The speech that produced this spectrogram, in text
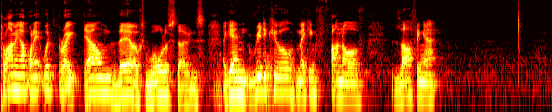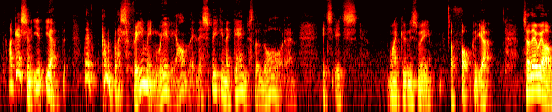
climbing up on it would break down their wall of stones. Again, ridicule, making fun of, laughing at. I guess, yeah, they're kind of blaspheming, really, aren't they? They're speaking against the Lord, and it's it's my goodness me, a fox. Yeah. So there we are.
